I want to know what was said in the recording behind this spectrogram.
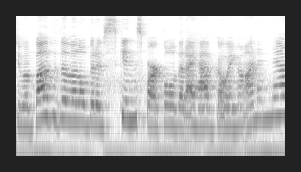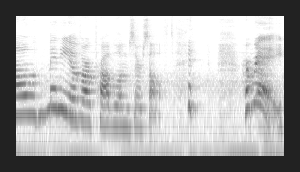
to above the little bit of skin sparkle that I have going on, and now many of our problems are solved. Hooray!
